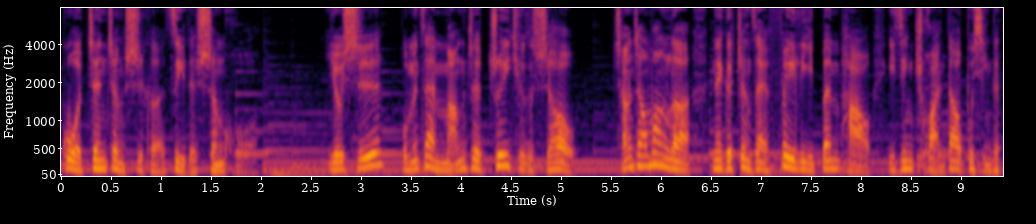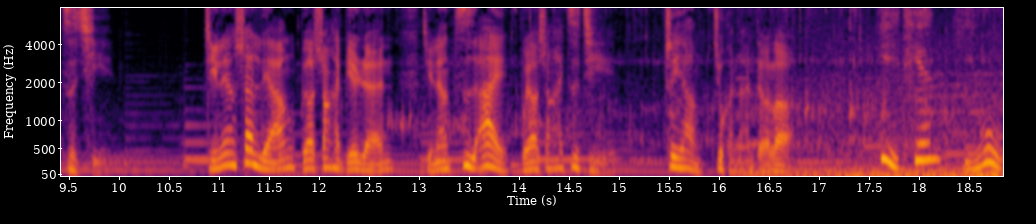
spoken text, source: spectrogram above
过真正适合自己的生活。有时我们在忙着追求的时候，常常忘了那个正在费力奔跑、已经喘到不行的自己。尽量善良，不要伤害别人；尽量自爱，不要伤害自己，这样就很难得了。一天一物，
